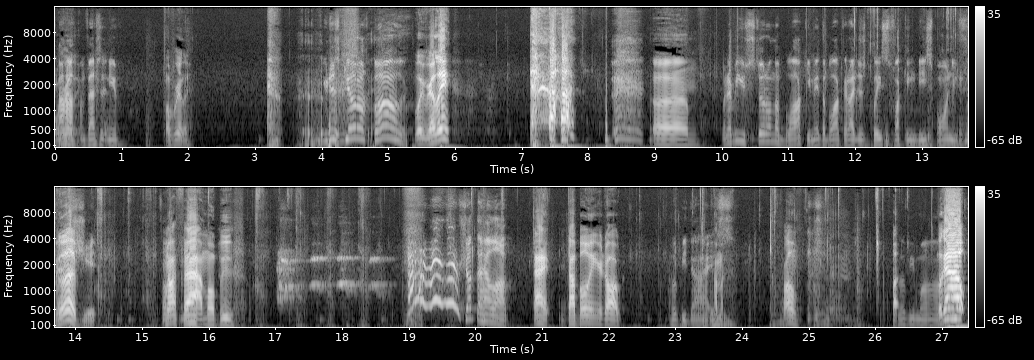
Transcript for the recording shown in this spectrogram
Oh Haha, really? I'm faster than you. Oh really? You just killed us both! Wait, really? um. Whenever you stood on the block, you made the block that I just placed fucking despawn, you fat Good. shit. I'm not fat. I'm obese. Shut the hell up! Hey, stop bullying your dog. Hope he dies. I'm- Oh, Uh, Love you, mom. look out!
